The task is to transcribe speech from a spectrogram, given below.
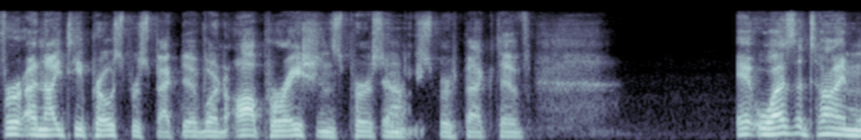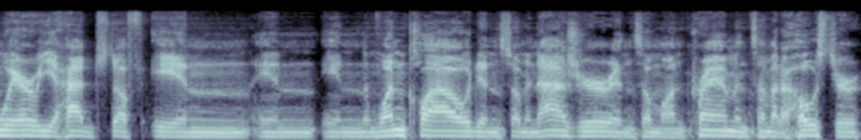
for an IT pros perspective or an operations person's yeah. perspective, it was a time where you had stuff in in in one cloud and some in Azure and some on-prem and some at a hoster.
